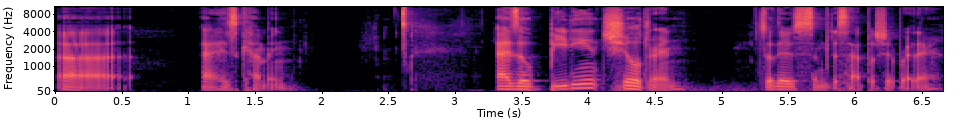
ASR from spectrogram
uh, at his coming. As obedient children, So there's some discipleship right there.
